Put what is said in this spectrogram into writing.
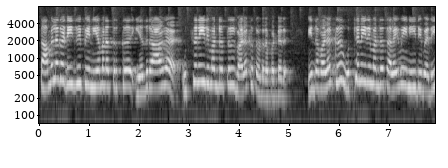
தமிழக டிஜிபி நியமனத்திற்கு எதிராக உச்சநீதிமன்றத்தில் வழக்கு தொடரப்பட்டது. இந்த வழக்கு உச்சநீதிமன்ற தலைமை நீதிபதி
